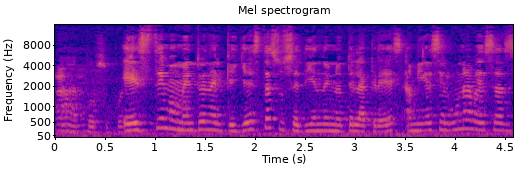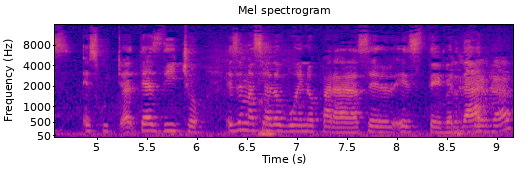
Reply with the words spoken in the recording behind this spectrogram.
Ah, por supuesto. Este momento en el que ya está sucediendo y no te la crees, amiga, si alguna vez has escuchado, te has dicho, es demasiado bueno para hacer este, ¿verdad? ¿verdad?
